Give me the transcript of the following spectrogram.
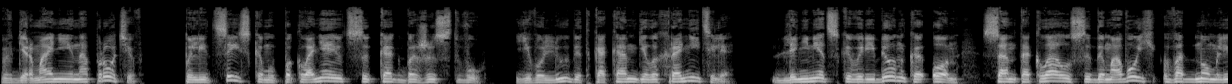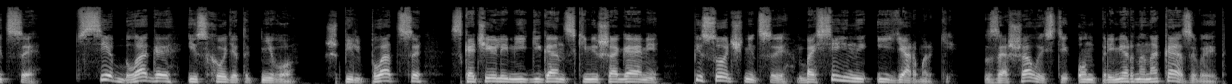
В Германии, напротив, полицейскому поклоняются как божеству, его любят как ангела-хранителя. Для немецкого ребенка он — Санта-Клаус и домовой в одном лице. Все блага исходят от него. Шпильплацы с качелями и гигантскими шагами, песочницы, бассейны и ярмарки. За шалости он примерно наказывает.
